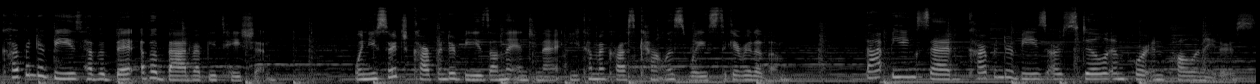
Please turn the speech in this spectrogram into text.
Carpenter bees have a bit of a bad reputation. When you search carpenter bees on the internet, you come across countless ways to get rid of them. That being said, carpenter bees are still important pollinators.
